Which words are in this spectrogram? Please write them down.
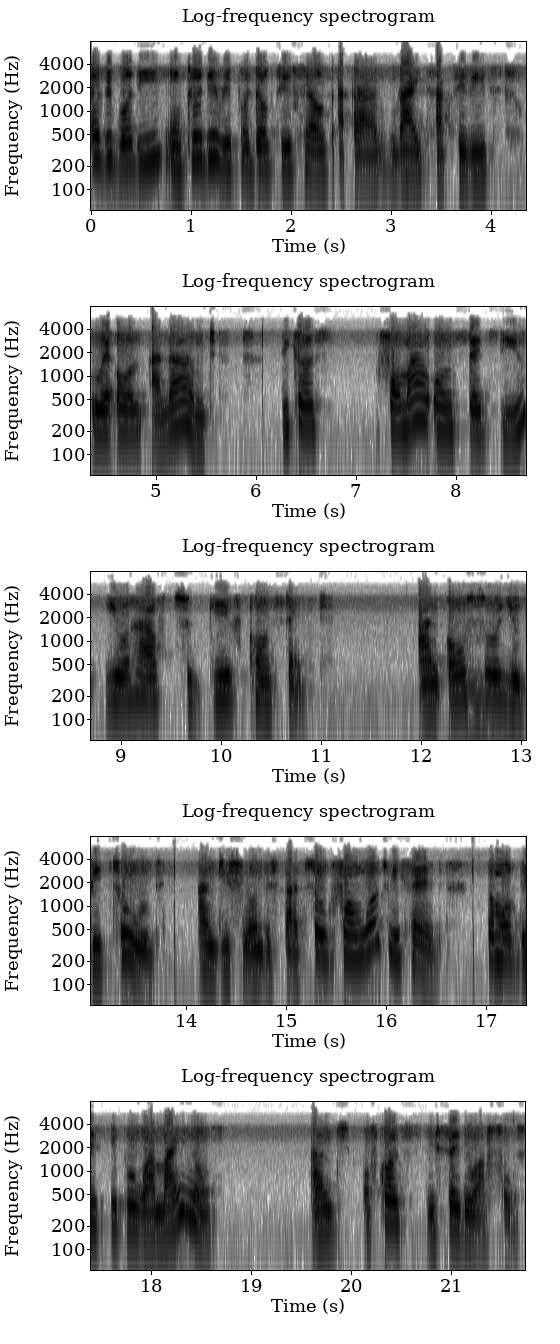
everybody, including reproductive health uh, rights activists, were all alarmed because from our own set view, you have to give consent. And also mm. you be told and you should understand. So from what we heard, some of these people were minors. And of course, they said they were forced.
